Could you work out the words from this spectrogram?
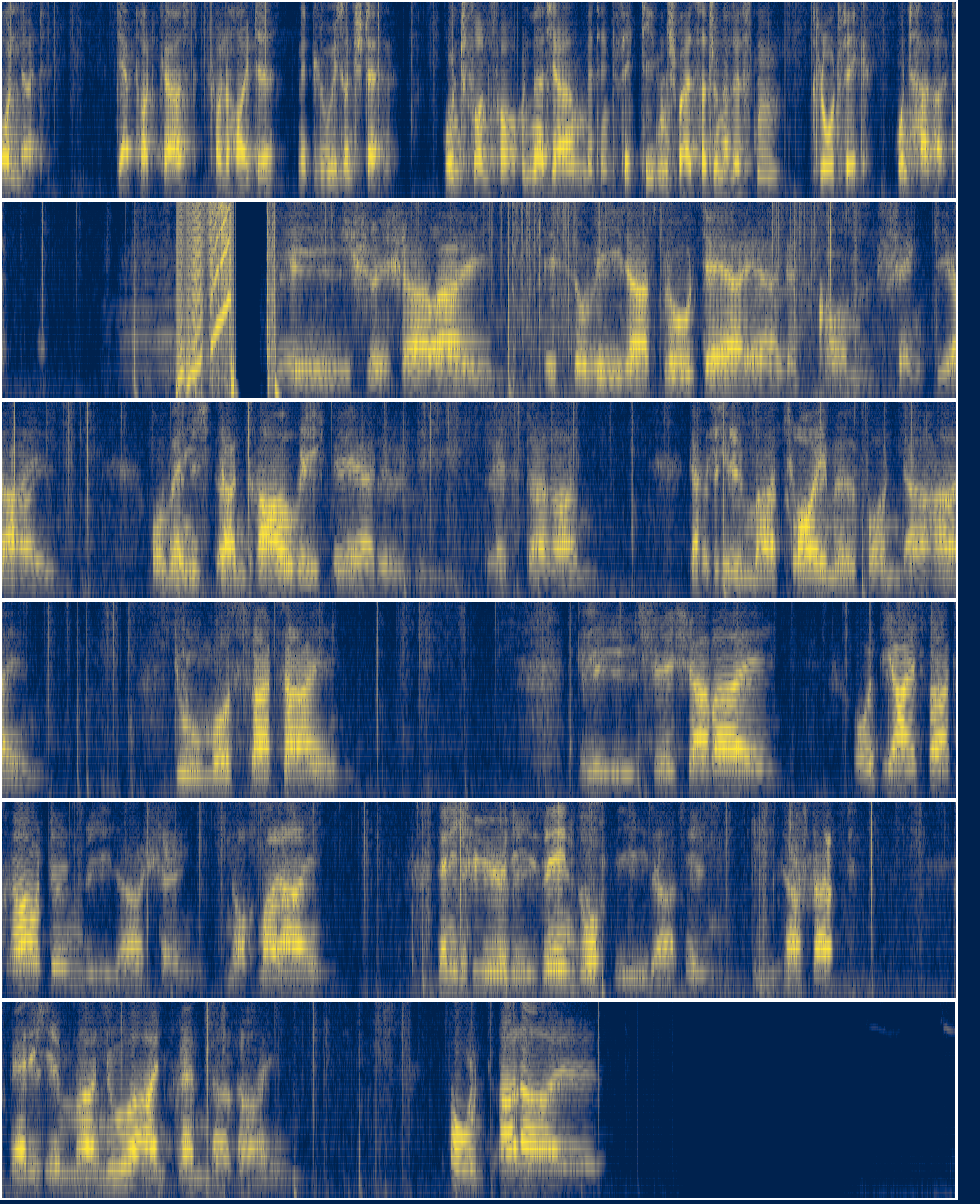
Verhundert. Der Podcast von heute mit Luis und Steffen. Und von vor 100 Jahren mit den fiktiven Schweizer Journalisten Klodwig und Harald. Griechischer Wein ist so wie das Blut der Erde. Komm, schenk dir ein. Und wenn ich dann traurig werde, liegt es daran, dass ich immer träume von daheim. Du musst verzeihen. Griechischer Wein und die altvertrauten Lieder schenkt nochmal ein. Denn ich fühle die Sehnsucht wieder in dieser Stadt. Werde ich immer nur ein Fremder sein. Und allein.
